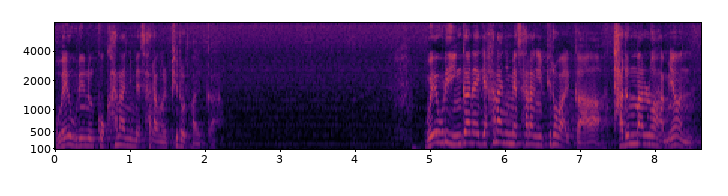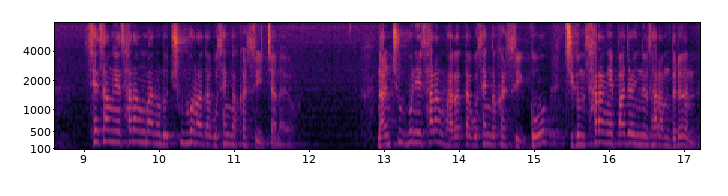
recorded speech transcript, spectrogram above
왜 우리는 꼭 하나님의 사랑을 필요로 할까? 왜 우리 인간에게 하나님의 사랑이 필요할까? 다른 말로 하면 세상의 사랑만으로 충분하다고 생각할 수 있잖아요. 난 충분히 사랑받았다고 생각할 수 있고 지금 사랑에 빠져 있는 사람들은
